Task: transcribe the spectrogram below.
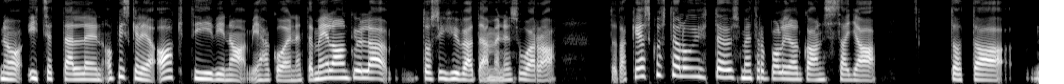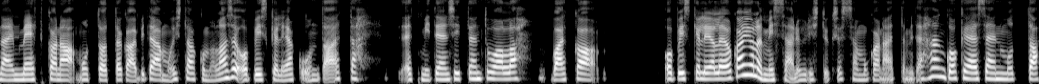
No itse tälleen opiskelija-aktiivina minä koen, että meillä on kyllä tosi hyvä tämmöinen suora tota, keskusteluyhteys Metropolian kanssa ja tota, näin metkana, mutta totta kai pitää muistaa, kun me ollaan se opiskelijakunta, että, että miten sitten tuolla vaikka opiskelijalle, joka ei ole missään yhdistyksessä mukana, että mitä hän kokee sen, mutta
